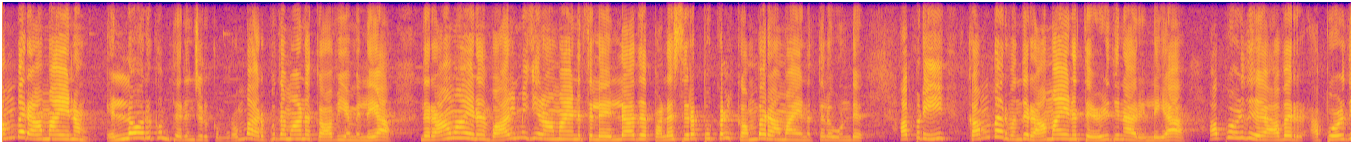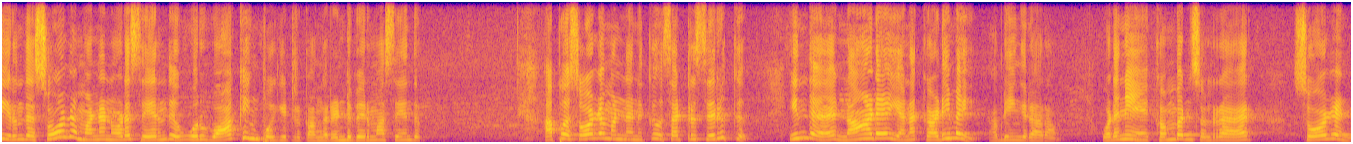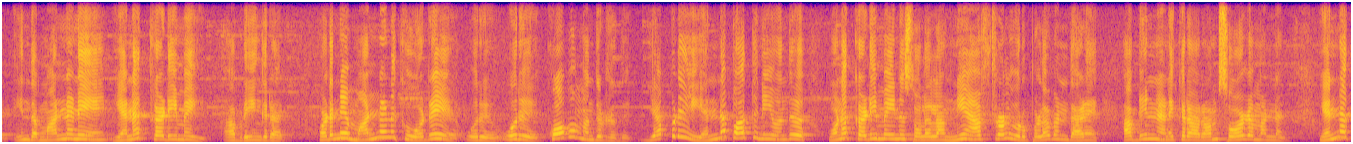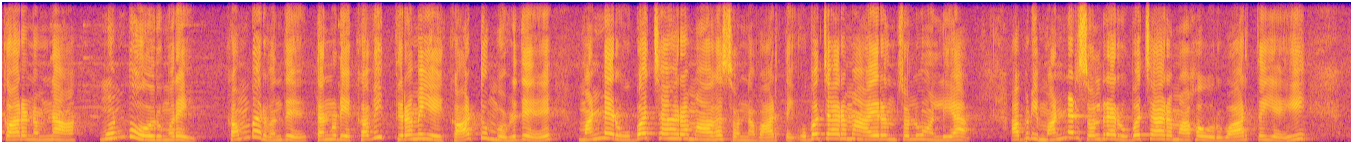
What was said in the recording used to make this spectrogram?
கம்ப ராமாயணம் எல்லோருக்கும் தெரிஞ்சிருக்கும். ரொம்ப அற்புதமான காவியம் இல்லையா? இந்த ராமாயணம் வால்மீகி ராமாயணத்தில் இல்லாத பல சிறப்புகள் கம்ப ராமாயணத்தில் உண்டு. அப்படி கம்பர் வந்து ராமாயணத்தை எழுதினார் இல்லையா? அப்பொழுது அவர் அப்பொழுது இருந்த சோழ மன்னனோட சேர்ந்து ஒரு வாக்கிங் போய்கிட்டு இருக்காங்க ரெண்டு பேருமா சேர்ந்து. அப்போ சோழ மன்னனுக்கு சற்று செருக்கு. இந்த நாடே எனக்கு அடிமை அப்படிங்கிறாராம். உடனே கம்பன் சொல்கிறார் சோழன் இந்த மன்னனே எனக்கடிமை அப்படிங்கிறார். உடனே மன்னனுக்கு உடனே ஒரு ஒரு கோபம் வந்துடுறது. எப்படி என்னை பார்த்து நீ வந்து உனக்கு அடிமைன்னு சொல்லலாம்? நீ ஆஃப்டர் ஆல் ஒரு புலவன் தானே அப்படின்னு நினைக்கிறாராம் சோழ மன்னன். என்ன காரணம்னா முன்பு ஒரு முறை கம்பர் வந்து தன்னுடைய கவி திறமையை காட்டும் பொழுது மன்னர் உபச்சாரமாக சொன்ன வார்த்தை உபச்சாரமாக ஆயிரம் சொல்லுவோம் இல்லையா? அப்படி மன்னர் சொல்கிறார் உபச்சாரமாக ஒரு வார்த்தையை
